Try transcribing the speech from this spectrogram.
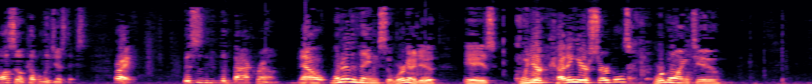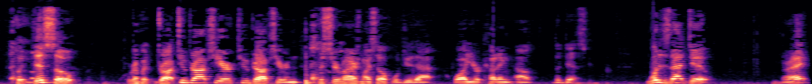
Also, a couple logistics. All right. This is the background. Now, one of the things that we're going to do is when you're cutting your circles, we're going to put this soap we're going to put drop, two drops here, two drops here, and Mr. Myers and myself will do that while you're cutting out the disc. What does that do? All right?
